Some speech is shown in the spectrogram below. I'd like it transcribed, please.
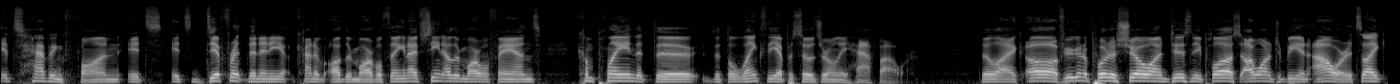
it's having fun. It's it's different than any kind of other Marvel thing. And I've seen other Marvel fans complain that the that the length of the episodes are only half hour. They're like, oh, if you're going to put a show on Disney Plus, I want it to be an hour. It's like,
